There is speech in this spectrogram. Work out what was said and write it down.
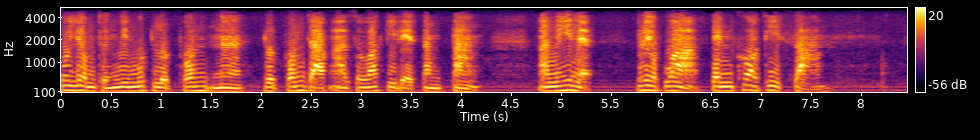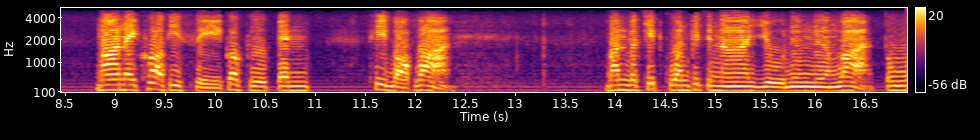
ก็ย่อมถึงวิมุตติหลุดพ้นนะหลุดพ้นจากอาสวะกิเลสต่างๆ อันนี้แหละ เรียกว่าเป็นข้อที่สามมาในข้อที่สี่ก็คือเป็นที่บอกว่าบรรพชิตควรพิจารณาอยู่เนืองๆว่า ตัว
